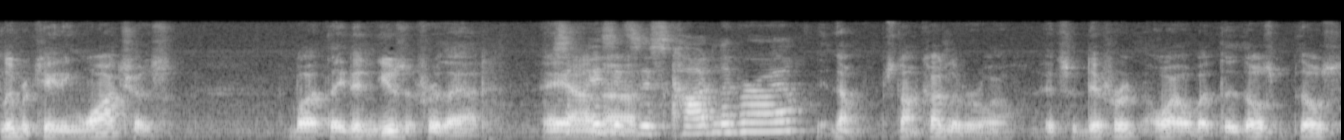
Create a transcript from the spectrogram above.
lubricating watches, but they didn't use it for that. So And, is uh, this cod liver oil? no, it's not cod liver oil. It's a different oil, but the, those, those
